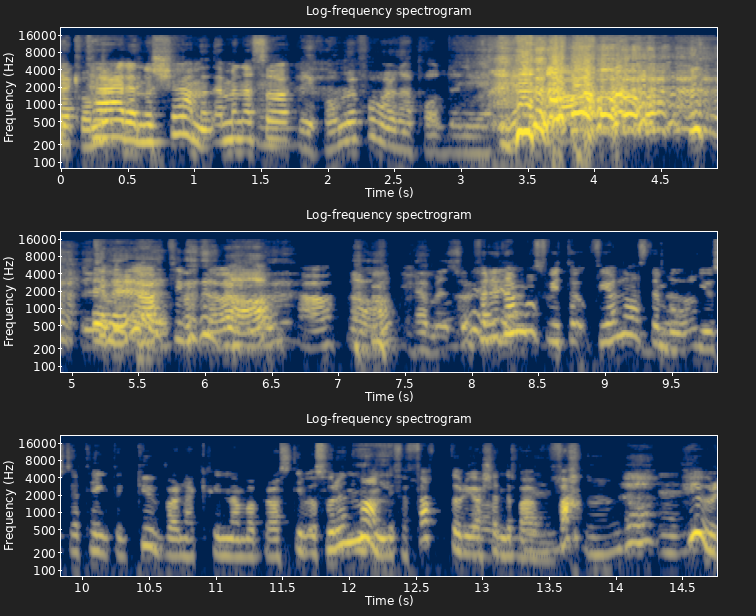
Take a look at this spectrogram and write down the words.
vi kommer- karaktären och könen? Men alltså, Mm. Vi kommer få ha den här podden igen. Eller hur? Ja. Tyckte, Ja. ja. Ja, ja men så För är det det. där måste vi ta upp. För jag läste en Ja. bok just jag tänkte gud vad den här kvinnan var bra att skriva. Och så var det en manlig författare och jag Ja. kände bara Mm. va? Mm. Hur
